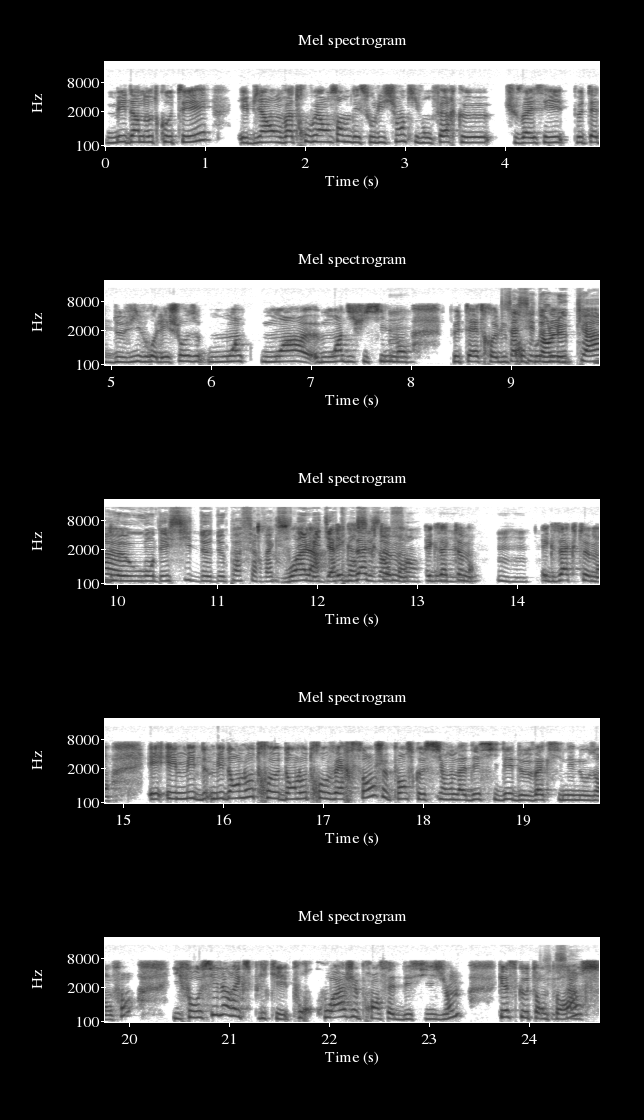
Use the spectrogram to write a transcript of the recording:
mais d'un autre côté, eh bien, on va trouver ensemble des solutions qui vont faire que tu vas essayer peut-être de vivre les choses moins, moins, euh, moins difficilement. Mm. Peut-être lui Ça, c'est dans le cas euh, où on décide de ne pas faire vacciner immédiatement exactement, ses enfants. Exactement. Mm. Mm-hmm. Exactement. Et, et mais, mais dans l'autre dans l'autre versant, je pense que si on a décidé de vacciner nos enfants, il faut aussi leur expliquer pourquoi je prends cette décision. Qu'est-ce que tu en penses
